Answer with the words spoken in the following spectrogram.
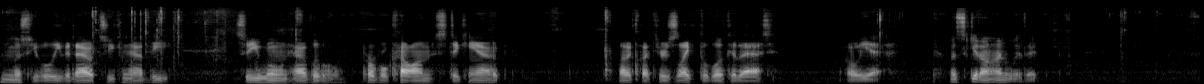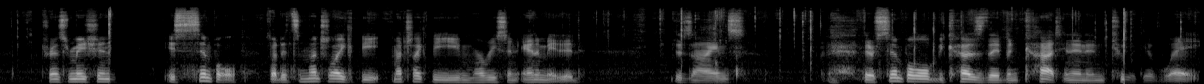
Most people leave it out so you can have the so you won't have little purple columns sticking out. A lot of collectors like the look of that. Oh yeah. Let's get on with it. Transformation is simple, but it's much like the much like the more recent animated designs. They're simple because they've been cut in an intuitive way.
